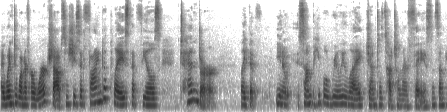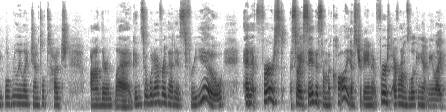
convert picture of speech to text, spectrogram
I went to one of her workshops and she said, find a place that feels tender, like that. You know, some people really like gentle touch on their face, and some people really like gentle touch on their leg. And so, whatever that is for you. And at first, so I say this on the call yesterday, and at first, everyone's looking at me like,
